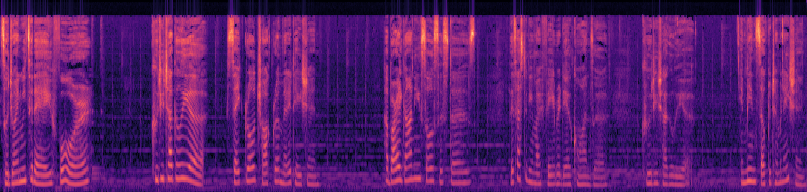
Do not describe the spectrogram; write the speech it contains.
So join me today for Kujichagulia, Sacral Chakra Meditation. Habari Gani Soul Sisters. This has to be my favorite day of Kwanzaa. Kujichagulia. It means self determination.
